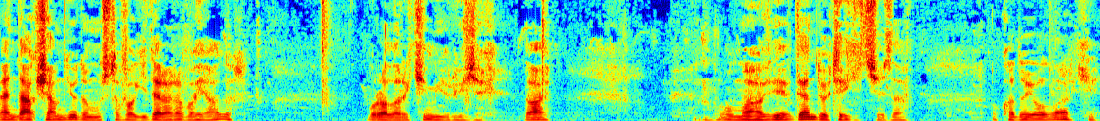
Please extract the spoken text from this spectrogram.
Ben de akşam diyordum Mustafa gider arabayı alır. Buraları kim yürüyecek? Daha o mavi evden de öte gideceğiz ha. O kadar yol var ki.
